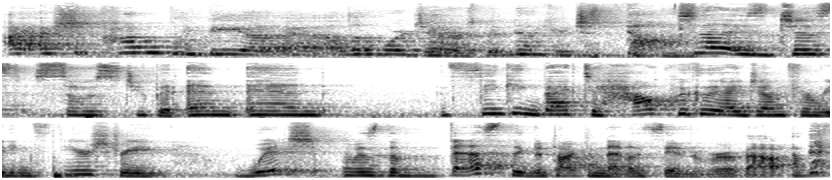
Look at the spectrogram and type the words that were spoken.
I, I should probably be a, a little more generous, but no, you're just dumb. That is just so stupid. And and thinking back to how quickly I jumped from reading Fear Street, which was the best thing to talk to Natalie Standiford about. Like-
